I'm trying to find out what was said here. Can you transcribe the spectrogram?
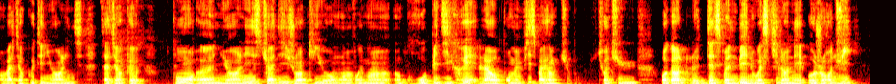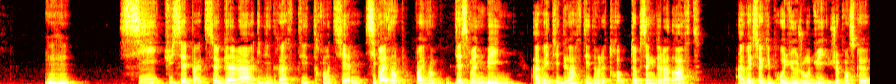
on va dire côté New Orleans. C'est-à-dire que pour New Orleans, tu as des joueurs qui ont, vraiment un, gros pédigré. Là, pour Memphis, par exemple, tu, quand tu regardes le Desmond Bain, où est-ce qu'il en est aujourd'hui, mmh si tu sais pas que ce gars-là, il est drafté 30e, si par exemple, par exemple, Desmond Bain avait été drafté dans le top 5 de la draft, avec ce qu'il produit aujourd'hui, je pense que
